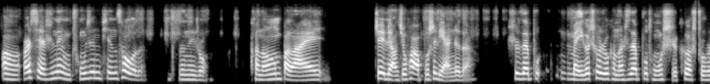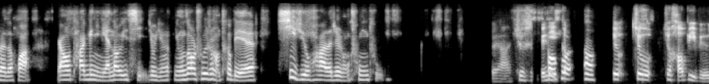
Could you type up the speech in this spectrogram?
嗯，而且是那种重新拼凑的的那种，可能本来这两句话不是连着的，是在不每个车主可能是在不同时刻说出来的话，然后他给你连到一起，就营营造出一种特别戏剧化的这种冲突，对啊，就是给你包括嗯就就就好比，比如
